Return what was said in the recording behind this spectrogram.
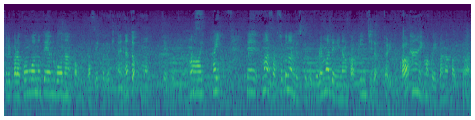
それから今後の展望なんかを聞かせていただきたいなと思っております。はいでまあ早速なんですけど、これまでになんかピンチだったりとか、はい。うまくいかなかった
